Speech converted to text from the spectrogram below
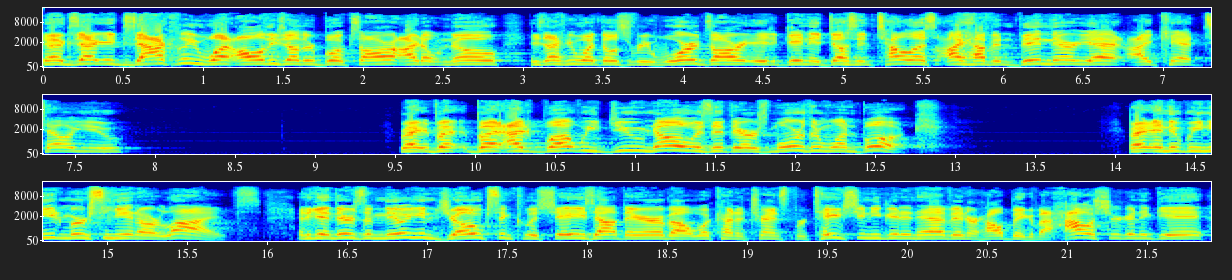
Now, exactly, exactly what all these other books are, I don't know. Exactly what those rewards are, it, again, it doesn't tell us. I haven't been there yet. I can't tell you. Right? But, but what we do know is that there's more than one book, right? And that we need mercy in our lives. And again, there's a million jokes and cliches out there about what kind of transportation you get in heaven, or how big of a house you're going to get,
